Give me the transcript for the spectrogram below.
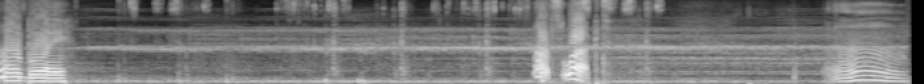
Oh boy. Oh, it's locked. Oh.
